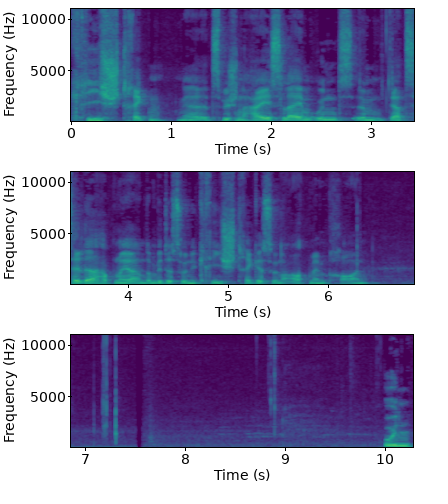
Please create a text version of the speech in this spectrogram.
Kriechstrecken. Ne? Zwischen Highslime und ähm, der Zelle hat man ja in der Mitte so eine Kriechstrecke, so eine Art Membran. Und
